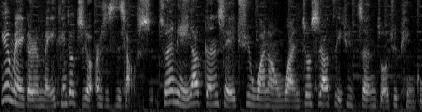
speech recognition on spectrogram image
因为每个人每一天就只有二十四小时，所以你要跟谁去 one on one，就是要自己去斟酌、去评估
